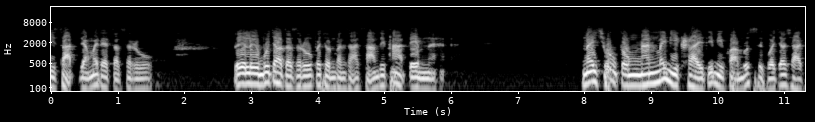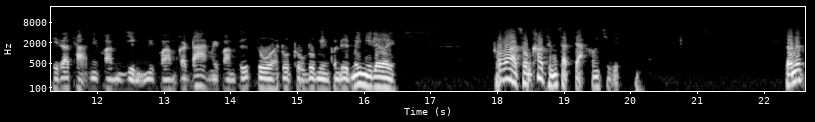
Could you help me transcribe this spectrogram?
ธิสัตว์ยังไม่ได้ตรัสรู้อย่าลืมพระเจ้าตรัสรู้ประชนพรรษาสามสิบห้าเต็มนะฮะ ในช่วงตรงนั้นไม่มีใครที่มีความรู้สึกว่าเจ้าชายศิรธะมีความหยิ่ง มีความกระด้าง มีความถือตัวดูถูกดูหมิ่นคนอื่นไม่มีเลย เพราะว่าทรงเข้าถึงสัจจะของชีวิตจนนึก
